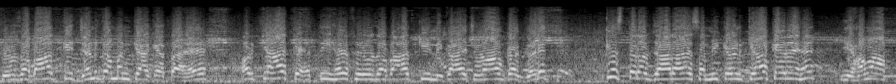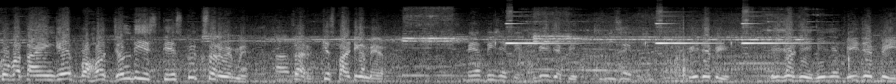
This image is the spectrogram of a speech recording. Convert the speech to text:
फिरोजाबाद के जन का मन क्या कहता है और क्या कहती है फिरोजाबाद की निकाय चुनाव का गणित? किस तरफ़ जा रहा है? समीकरण क्या कह रहे हैं? ये हम आपको बताएँगे बहुत जल्दी इसके इस क्विक सर्वे में। सर किस पार्टी का mayor BJP. BJP. BJP. BJP. BJP BJP.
